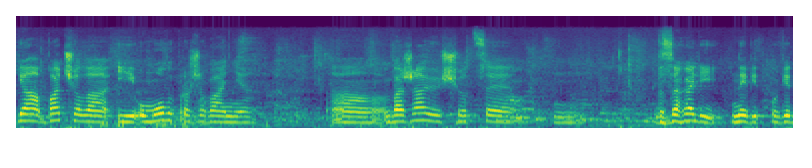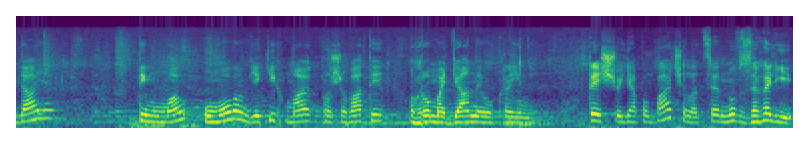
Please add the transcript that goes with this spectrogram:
я бачила і умови проживання. Вважаю, що це взагалі не відповідає тим умовам, в яких мають проживати громадяни України. Те, що я побачила, це ну взагалі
